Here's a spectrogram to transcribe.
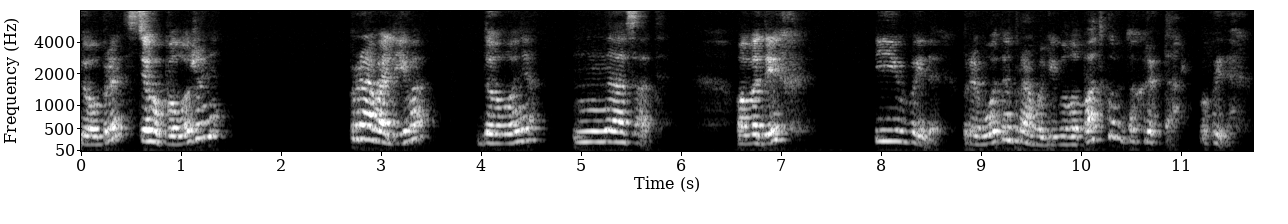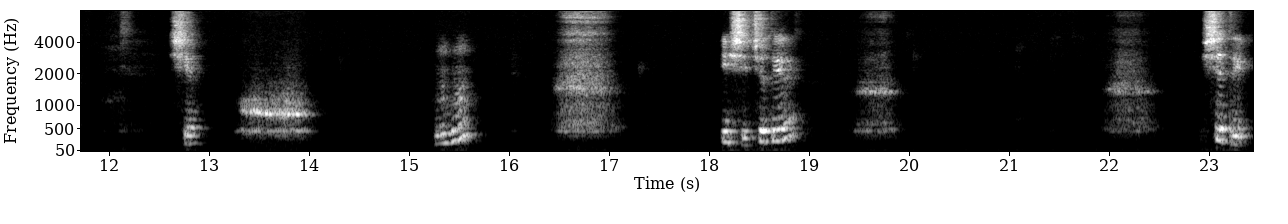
Добре. З цього положення. Права-ліва, долоня назад. Вдих і видих. Приводимо праву ліву лопатку до хребта. Видих. Ще. Угу. І ще чотири. Ще три.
